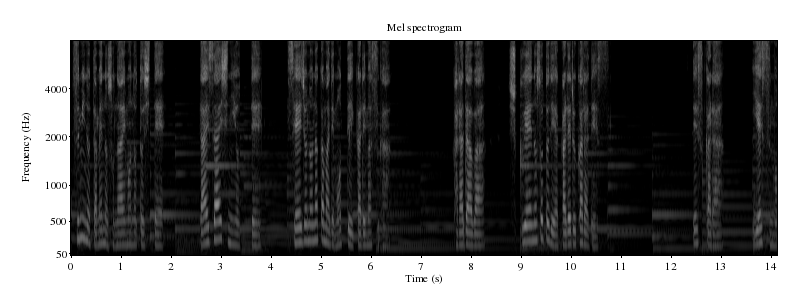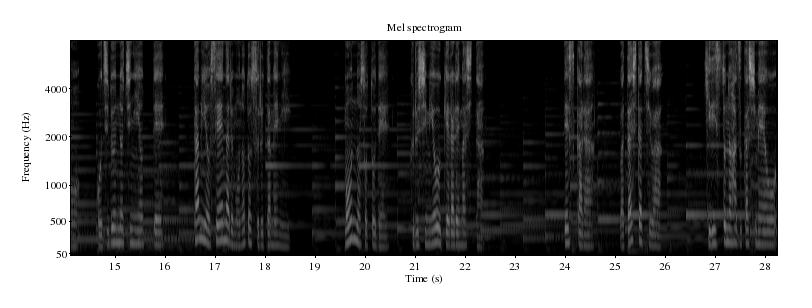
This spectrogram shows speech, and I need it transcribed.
罪のための供え物として大祭司によって聖女の中まで持っていかれますが、体は宿営の外で焼かれるからです。ですから、イエスもご自分の血によって民を聖なるものとするために、門の外で苦しみを受けられました。ですから私たちはキリストの恥ずかしめを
